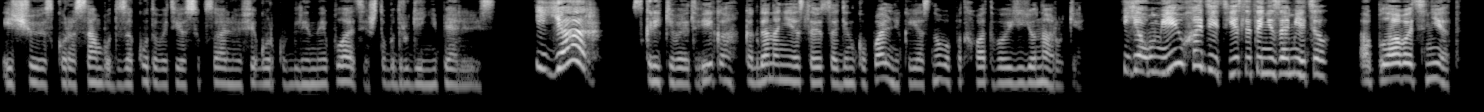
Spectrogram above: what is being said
И чую, скоро сам буду закутывать ее сексуальную фигурку в длинные платья, чтобы другие не пялились. «Яр!» — скрикивает Вика, когда на ней остается один купальник, и я снова подхватываю ее на руки. «Я умею ходить, если ты не заметил!» «А плавать нет.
